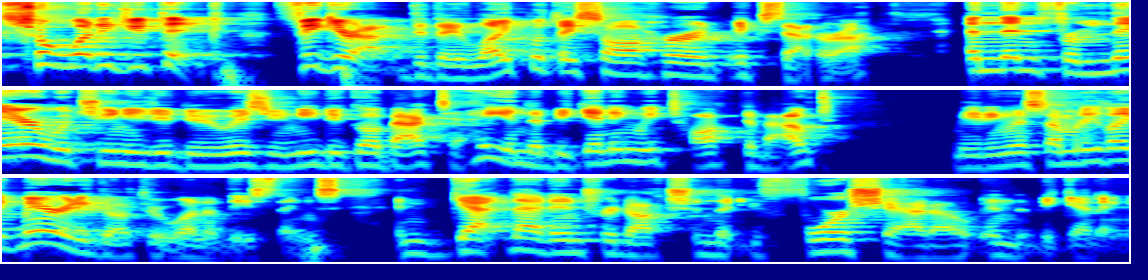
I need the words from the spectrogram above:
so what did you think? Figure out, did they like what they saw, heard, etc. And then from there, what you need to do is you need to go back to, hey, in the beginning, we talked about meeting with somebody like Mary to go through one of these things and get that introduction that you foreshadow in the beginning.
